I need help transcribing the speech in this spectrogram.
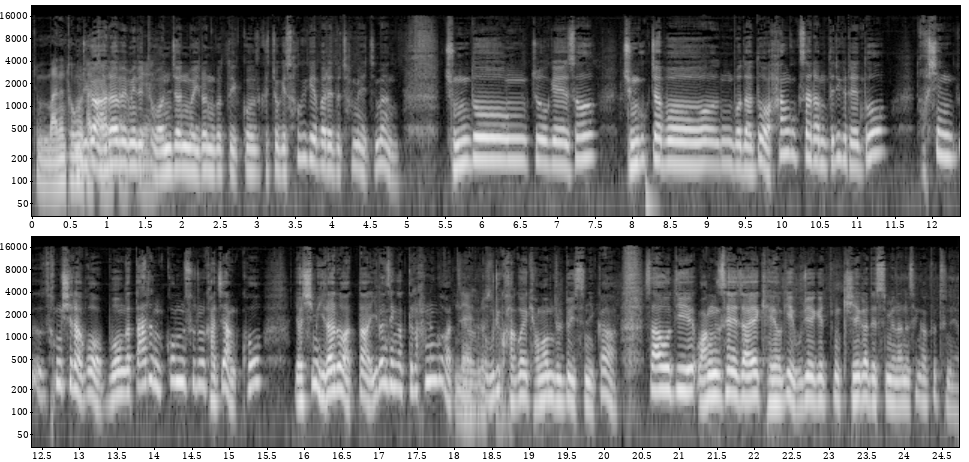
좀 많은 도움을 받지 우리가 아랍에미리트 예. 원전 뭐 이런 것도 있고 그쪽에 석유 개발에도 참여했지만 중동 쪽에서 중국 자본보다도 한국 사람들이 그래도 훨씬 성실하고 무언가 다른 꼼수를 가지 않고 열심히 일하러 왔다 이런 생각들을 하는 것 같아요. 네, 우리 과거의 경험들도 있으니까 사우디 왕세자의 개혁이 우리에게 좀 기회가 됐으면 하는 생각도 드네요.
